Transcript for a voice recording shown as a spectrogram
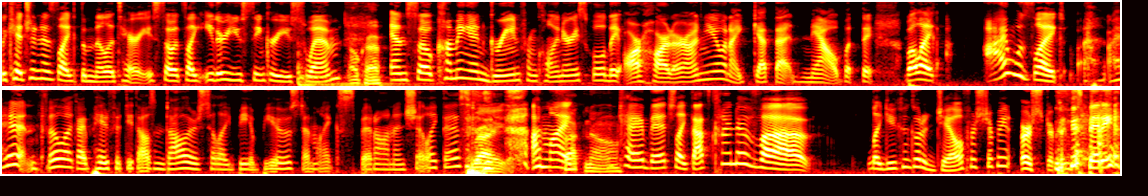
the kitchen is like the military, so it's like either you sink or you swim. Okay. And so coming in green from culinary school, they are harder on you, and I get that now. But they, but like. I was like, I didn't feel like I paid fifty thousand dollars to like be abused and like spit on and shit like this. Right. I'm like, Fuck no. okay, bitch. Like that's kind of uh, like you can go to jail for stripping or stripping, spitting,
